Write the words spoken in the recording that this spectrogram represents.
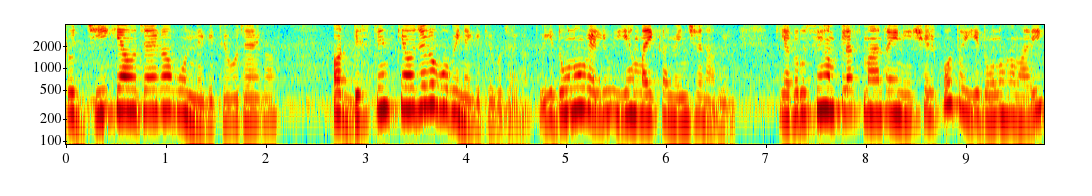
तो g क्या हो जाएगा? वो नेगेटिव हो जाएगा। और डिस्टेंस क्या हो जाएगा? वो भी नेगेटिव हो जाएगा। तो ये दोनों वैल्यू ये हमारी कन्वेंशन आ गई कि अगर उसे हम प्लस मान रहे हैं इनिशियल को तो ये दोनों हमारी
